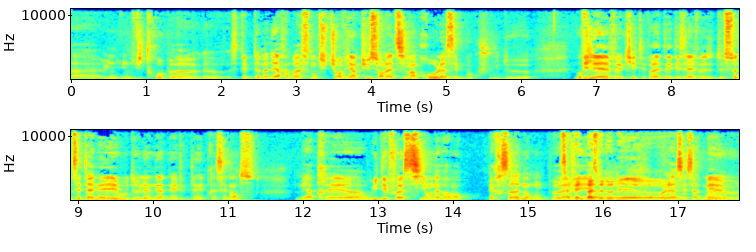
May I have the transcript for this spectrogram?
un- euh, une, une vie troupe euh, hebdomadaire. Enfin bref, donc tu, tu reviens plus sur la team impro. Là, c'est beaucoup de d'élèves qui étaient voilà des, des élèves de soit de cette année ou de l'année de précédente. Mais après, euh, oui, des fois, si on a vraiment personne, on peut Ça aller. fait une base de euh, données. euh, Voilà, c'est ça. Mais ouais. euh,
